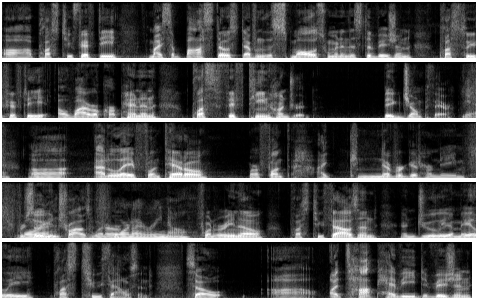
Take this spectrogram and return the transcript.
uh, plus 250. Maisa Bastos, definitely the smallest woman in this division, plus 350. Elvira Karppinen, plus 1500. Big jump there. Yeah. Uh, Adelaide Frontero, or Font, I can never get her name. Brazilian Forn- trials winner. Fornarino. Fornerino plus 2,000 and Julia Maele plus 2,000. So uh, a top heavy division.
